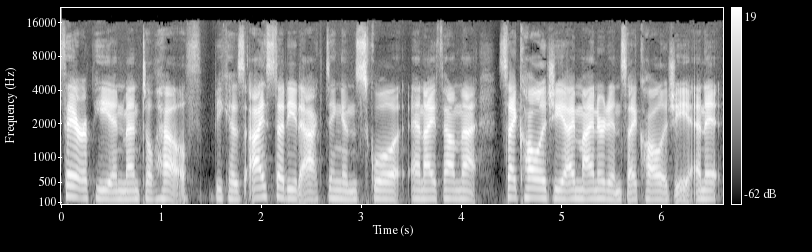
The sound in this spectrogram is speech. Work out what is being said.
therapy and mental health because I studied acting in school and I found that psychology, I minored in psychology and it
